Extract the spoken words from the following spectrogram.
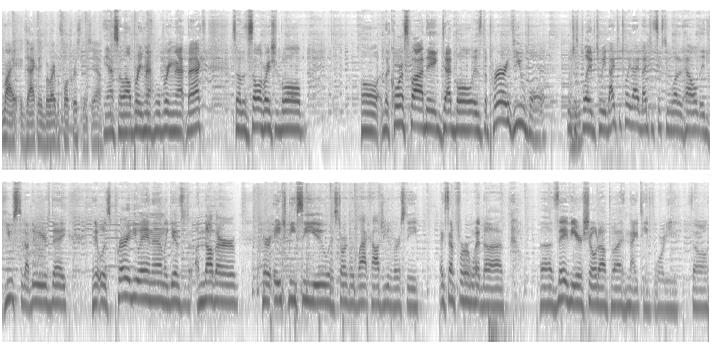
Right, exactly, but right before Christmas, yeah. Yeah, so I'll bring that. We'll bring that back. So the Celebration Bowl. Oh, the corresponding Dead Bowl is the Prairie View Bowl which was played between 1929 and 1961 and held in Houston on New Year's Day. And it was Prairie View A&M against another her HBCU, historically black college university, except for when uh, uh, Xavier showed up uh, in 1940. So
